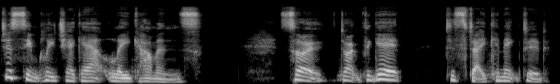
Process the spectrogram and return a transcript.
just simply check out Lee Cummins. So don't forget to stay connected.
